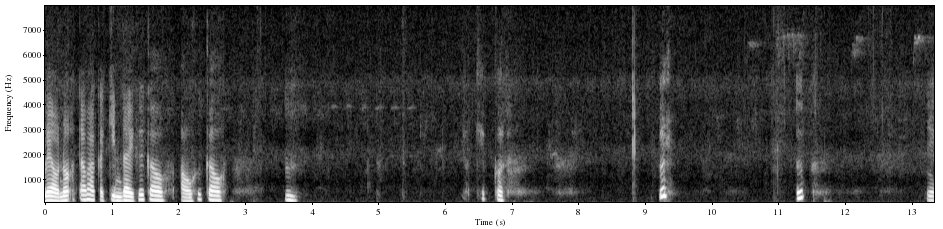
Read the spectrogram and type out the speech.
แล้วเนาะแต่ว่าก็กินได้คือเก่าเอาคือเก่าอืมเดี๋ยวเก็บก่อนอุ้ยอึ๊บนี่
